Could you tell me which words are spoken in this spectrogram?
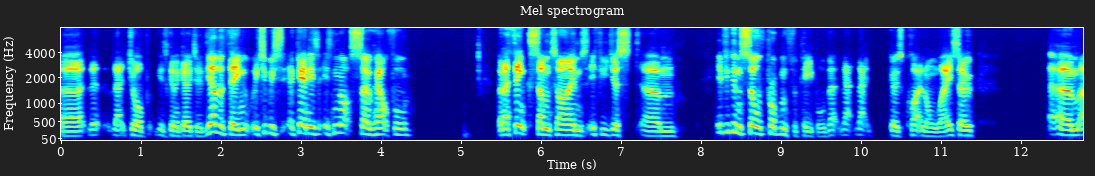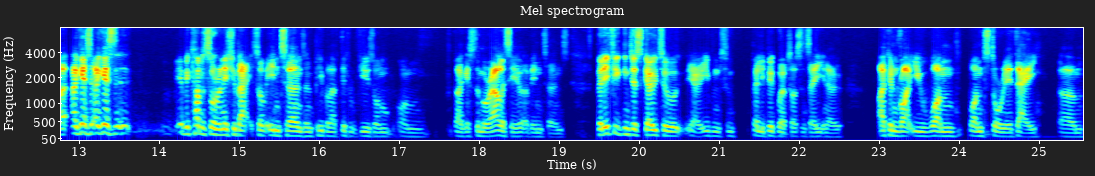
uh, that, that job is going to go to. The other thing, which again is, is not so helpful, but I think sometimes if you just um, if you can solve problems for people, that that that goes quite a long way. So um, I, I guess I guess it, it becomes sort of an issue about sort of interns and people have different views on on I guess the morality of interns. But if you can just go to you know even some fairly big websites and say you know I can write you one one story a day. Um,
